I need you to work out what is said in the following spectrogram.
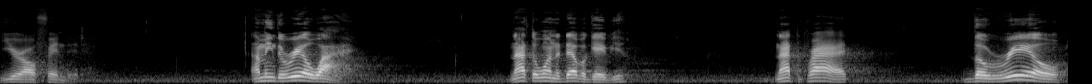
you're offended. I mean, the real why. Not the one the devil gave you, not the pride. The real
